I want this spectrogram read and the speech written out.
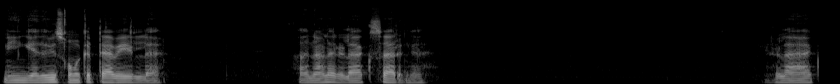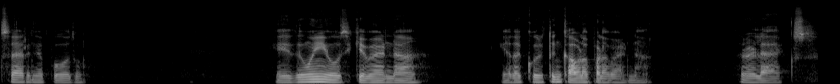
நீங்கள் எதுவும் சுமக்க தேவையில்லை. அதனால் ரிலாக்ஸாக இருங்க. ரிலாக்ஸாக இருங்க போதும். எதுவும் யோசிக்க வேண்டாம். எதை குறித்தும் கவலைப்பட வேண்டாம். ரிலாக்ஸ்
